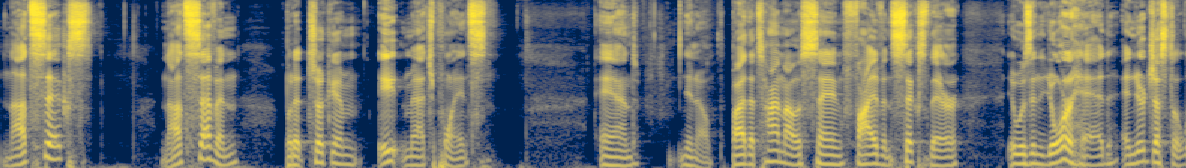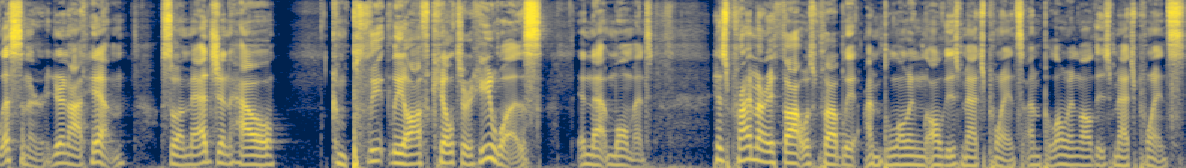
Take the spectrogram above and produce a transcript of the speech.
not six, not seven, but it took him eight match points. And, you know, by the time I was saying five and six there, it was in your head, and you're just a listener. You're not him. So imagine how completely off kilter he was in that moment. His primary thought was probably, I'm blowing all these match points. I'm blowing all these match points.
